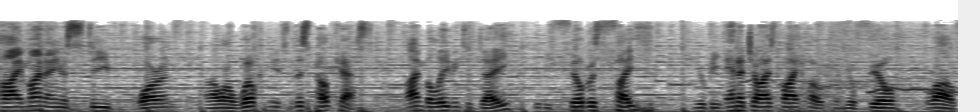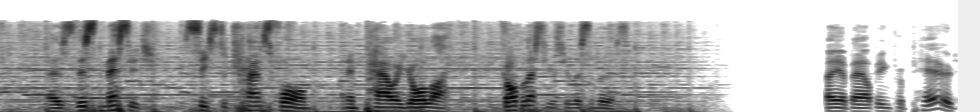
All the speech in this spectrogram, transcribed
Hi, my name is Steve Warren, and I want to welcome you to this podcast. I'm believing today you'll be filled with faith, you'll be energized by hope, and you'll feel loved as this message seeks to transform and empower your life. God bless you as you listen to this. About being prepared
